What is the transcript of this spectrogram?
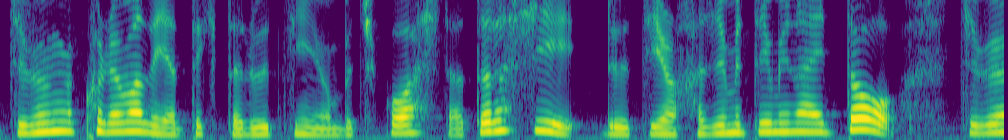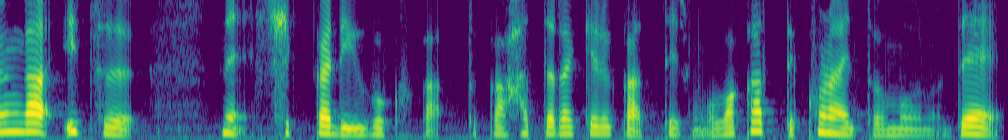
自分がこれまでやってきたルーティンをぶち壊して新しいルーティンを始めてみないと自分がいつね、しっかり動くかとか働けるかっていうのが分かってこないと思うので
